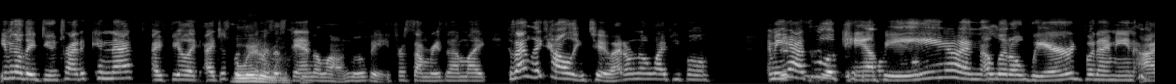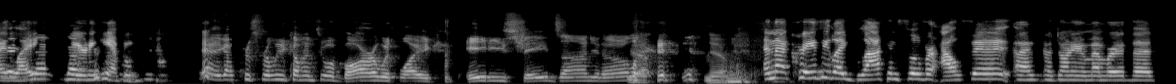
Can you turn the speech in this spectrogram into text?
even though they do try to connect, I feel like I just The look at them as a standalone movie. For some reason, I'm like, because I liked Howling too. I don't know why people. I mean, It- yeah, it's a little campy and a little weird, but I mean, I like got- got weird and campy. Lee- Yeah, you got Christopher Lee coming into a bar with like 80s shades on, you know? Yeah. yeah. and that crazy like black and silver outfit. I, I don't even remember the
